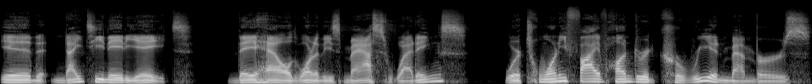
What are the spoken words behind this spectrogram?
In 1988, they held one of these mass weddings where 2,500 Korean members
